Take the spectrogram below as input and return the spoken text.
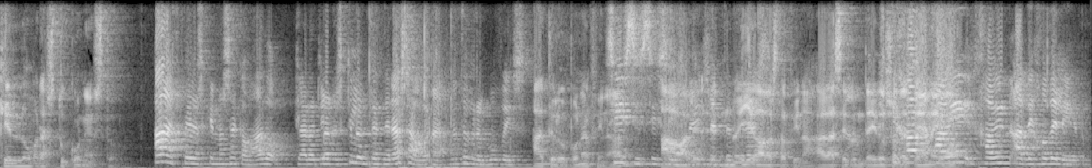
¿qué logras tú con esto? Ah, espera, es que no se ha acabado. Claro, claro, es que lo entenderás ahora, no te preocupes. Ah, te lo pone al final. Sí, sí, sí, sí, Ah, vale, lo sí, no he llegado hasta el final. A las 72 Que horas ya no. Javi, Javi ah, dejó de leer.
